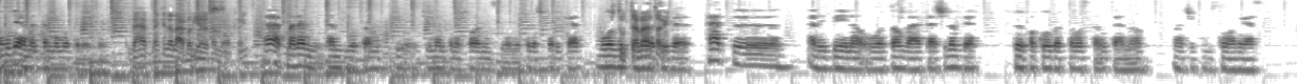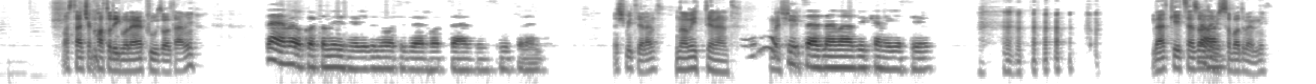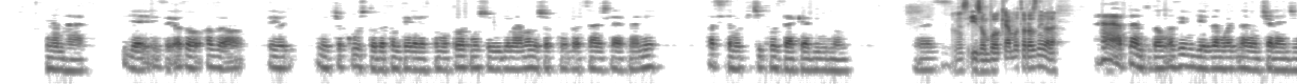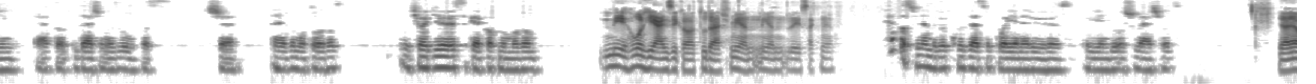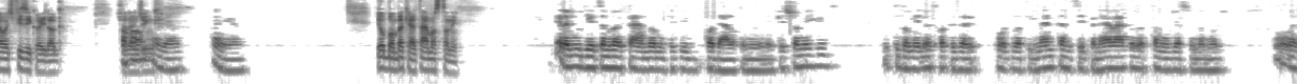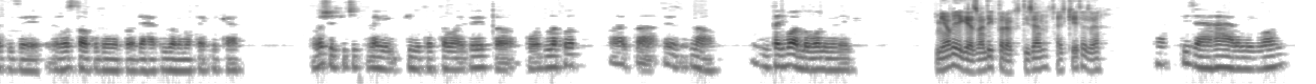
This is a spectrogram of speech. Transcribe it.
amúgy elmentem a motorozni. De hát neked a lábad nem lehet. Hát már nem, nem bírtam úgyhogy mentem egy 30 km-es karikát. Tudtál váltani? Hát elég béna voltam váltásilag, de fölpakolgattam, aztán utána már csak húztam a gázt. Aztán csak hatodikban elkrúzoltál, mi? Nem, meg akartam nézni, hogy ez a 8600 ez mit jelent. És mit jelent? Na, mit jelent? Mesélj. 200-nál már azért kemény a tél. De hát 200 ja. nem is szabad menni. Nem hát. Ugye, az a, az a hogy még csak kóstolgatom tényleg ezt a motort, most, hogy ugye már magasabb forgatszán is lehet menni, azt hiszem, hogy kicsit hozzá kell gyúrnom. Ez... Ez izomból kell motorozni vele? Hát nem tudom, azért úgy érzem, hogy nagyon challenging, tehát a tudásom az lók, az se ehhez a motorhoz. Úgyhogy össze kell kapnom magam. Mi, hol hiányzik a tudás? Milyen, milyen részeknél? Hát az, hogy nem vagyok hozzászokva ilyen erőhöz, vagy ilyen gyorsuláshoz. Ja, ja, hogy fizikailag challenging. Aha, igen. igen. Jobban be kell támasztani. Tényleg úgy érzem rajta állandóan, mint egy vadállaton ülnék, és amíg így, így tudom én 5-6 ezer fordulatig mentem, szépen elváltozottam, úgy azt mondom, hogy ó, ez izé rossz alkodómotor, de hát uralom a technikát. Most egy kicsit megint kinyitottam azért a fordulatot, hát na, na mint egy vadlovon ülnék. Mi a vége, ez meddig pörög? 11-2000? ezer? Hát 13-ig van.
